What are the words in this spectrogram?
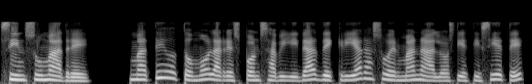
Sin su madre, Mateo tomó la responsabilidad de criar a su hermana a los 17,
